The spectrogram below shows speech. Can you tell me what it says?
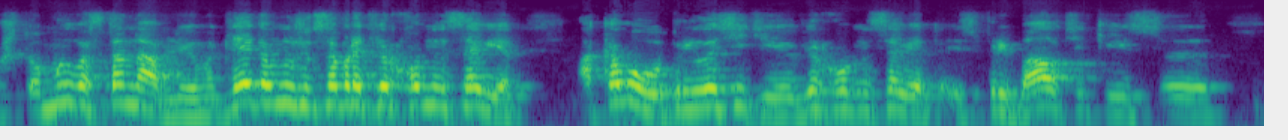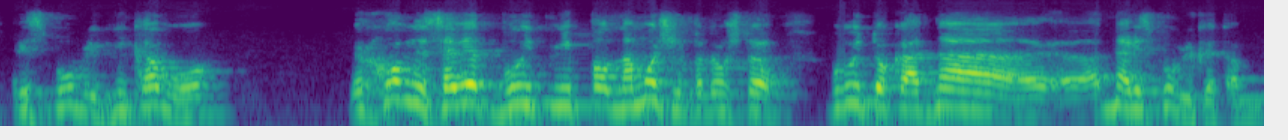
что мы восстанавливаем. Для этого нужно собрать Верховный Совет. А кого вы пригласите в Верховный Совет? Из Прибалтики, из э, республик? Никого. Верховный Совет будет неполномочен, потому что будет только одна, одна республика там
